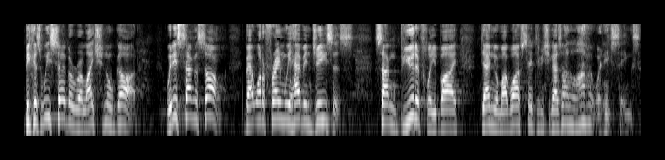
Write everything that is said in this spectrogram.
because we serve a relational God. We just sung a song about what a friend we have in Jesus, sung beautifully by Daniel. My wife said to me, She goes, I love it when he sings.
